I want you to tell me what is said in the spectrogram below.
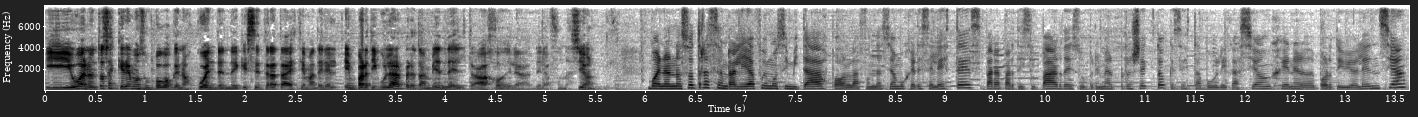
Y bueno, entonces queremos un poco que nos cuenten de qué se trata este material en particular, pero también del trabajo de la, de la fundación. Bueno, nosotras en realidad fuimos invitadas por la Fundación Mujeres Celestes para participar de su primer proyecto, que es esta publicación Género, Deporte y Violencia.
